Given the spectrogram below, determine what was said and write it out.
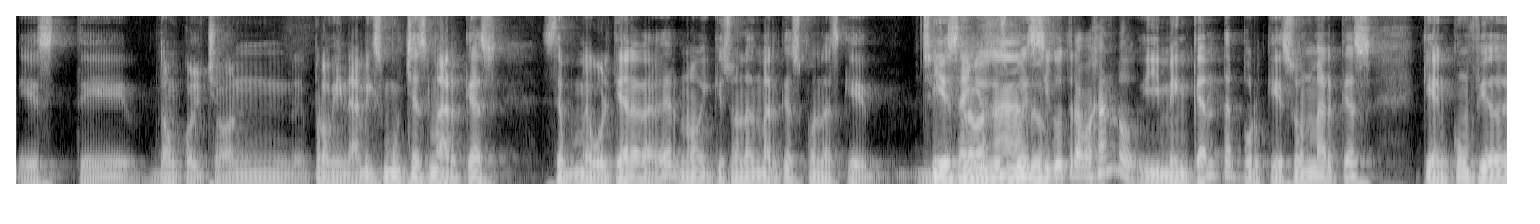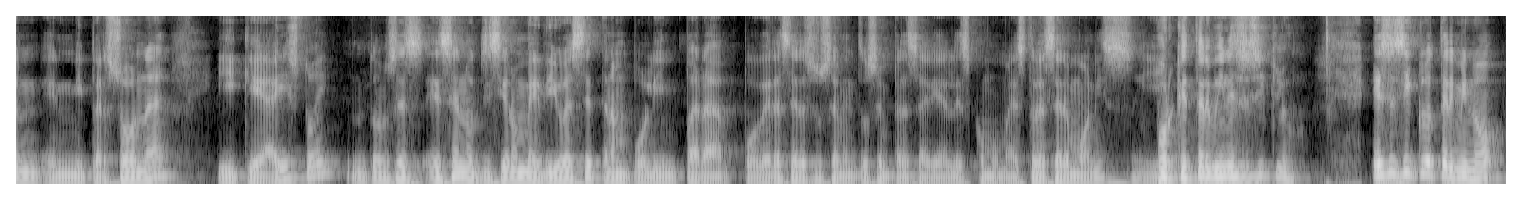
este, Don Colchón, Prodynamics, muchas marcas se me voltearan a ver, ¿no? Y que son las marcas con las que 10 años después sigo trabajando. Y me encanta porque son marcas que han confiado en, mi persona y que ahí estoy. Entonces, ese noticiero me dio ese trampolín para poder hacer esos eventos empresariales como maestro de ceremonias. ¿Por qué termina ese ciclo? Ese ciclo terminó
